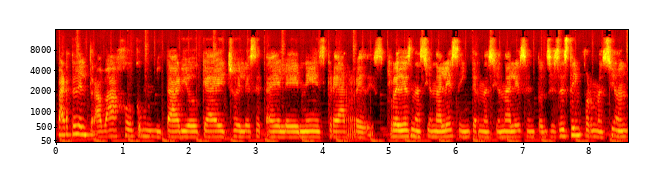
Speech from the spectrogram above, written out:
parte del trabajo comunitario que ha hecho el ZLN es crear redes, redes nacionales e internacionales. Entonces esta información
